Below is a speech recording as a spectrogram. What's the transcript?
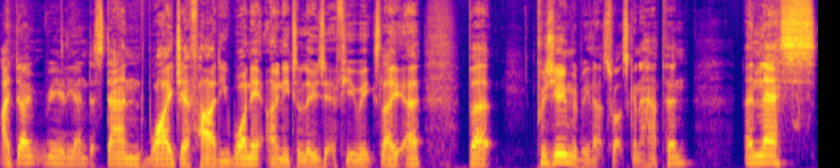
I don't really understand why Jeff Hardy won it, only to lose it a few weeks later. But presumably that's what's going to happen, unless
